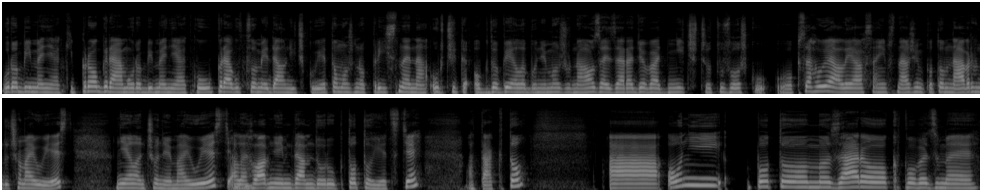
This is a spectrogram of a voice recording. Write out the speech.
urobíme nejaký program, urobíme nejakú úpravu v tom jedálničku. Je to možno prísne na určité obdobie, lebo nemôžu naozaj zaraďovať nič, čo tú zložku obsahuje, ale ja sa im snažím potom návrhnúť, čo majú jesť. Nie len čo nemajú jesť, ale mhm. hlavne im dám do rúk toto jedzte a takto. A oni potom za rok, povedzme,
